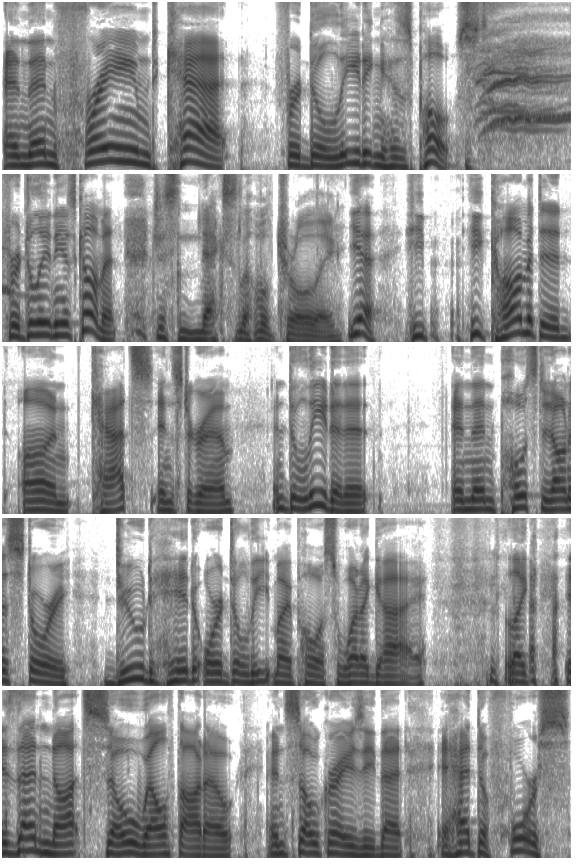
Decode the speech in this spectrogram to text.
and then framed Kat for deleting his post. for deleting his comment. Just next level trolling. Yeah, he he commented on Kat's Instagram and deleted it and then posted on his story, dude hid or delete my post. What a guy. Like, is that not so well thought out and so crazy that it had to force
